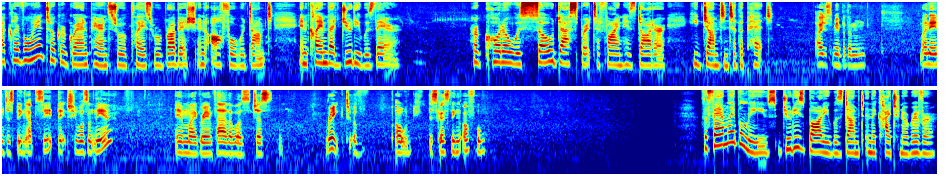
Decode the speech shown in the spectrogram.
A clairvoyant took her grandparents to a place where rubbish and offal were dumped and claimed that Judy was there. Her koro was so desperate to find his daughter, he jumped into the pit. I just remember them, my nan just being upset that she wasn't there, and my grandfather was just reeked of old, disgusting offal. The family believes Judy's body was dumped in the Kaituna River.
